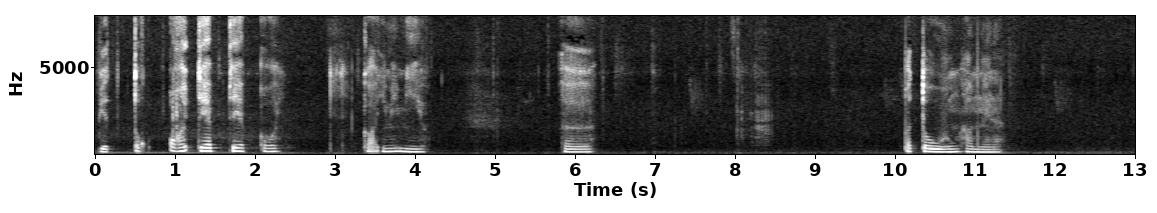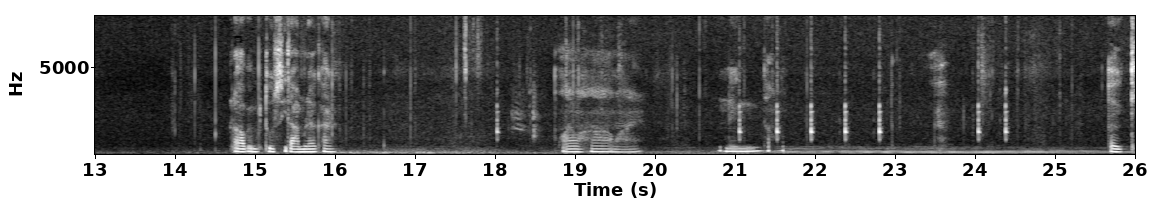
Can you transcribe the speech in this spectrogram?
เบียดตก โอ้ยเจ็บเจ็บโอ้ย ก็ยังไม่มี เออ ประตูต้องทำไงนะ เราเป็นประตูสีดำแล้วกันไม้ห้าไม้หนึ่งสองโอเค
